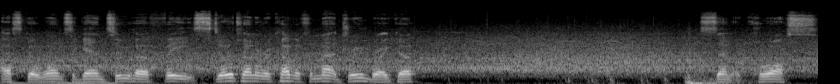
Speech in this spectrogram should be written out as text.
Asuka once again to her feet, still trying to recover from that Dreambreaker. Sent across.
